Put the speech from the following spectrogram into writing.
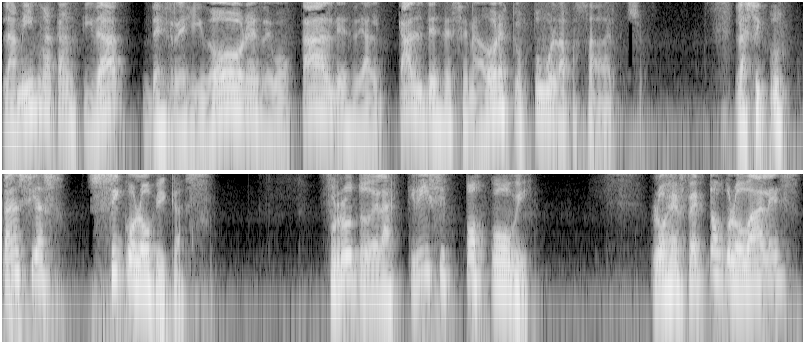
la misma cantidad de regidores, de vocales, de alcaldes, de senadores que obtuvo en la pasada elección. Las circunstancias psicológicas, fruto de la crisis post-COVID, los efectos globales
